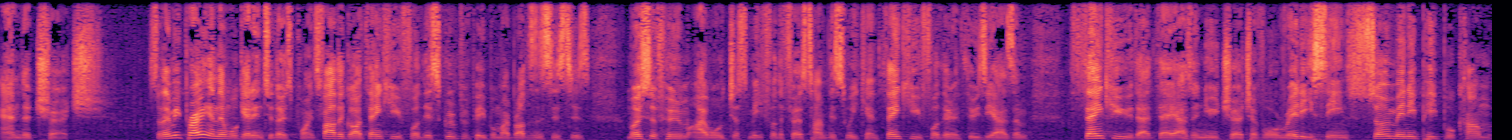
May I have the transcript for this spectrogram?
and the church. So let me pray and then we'll get into those points. Father God, thank you for this group of people, my brothers and sisters, most of whom I will just meet for the first time this weekend. Thank you for their enthusiasm. Thank you that they, as a new church, have already seen so many people come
